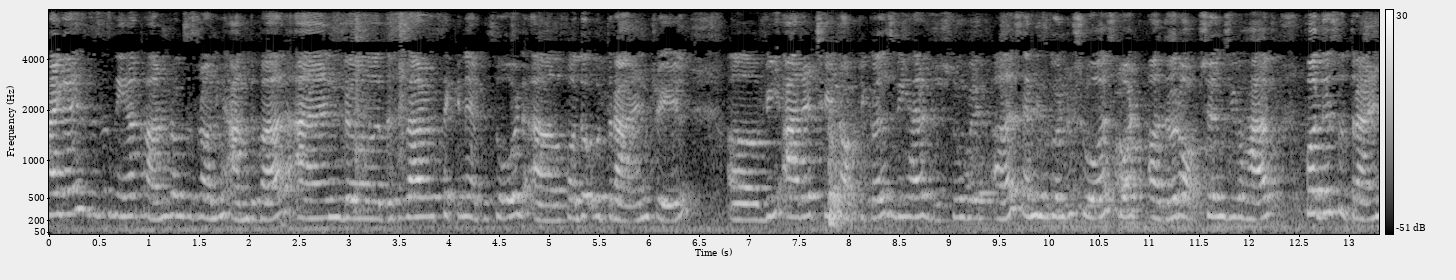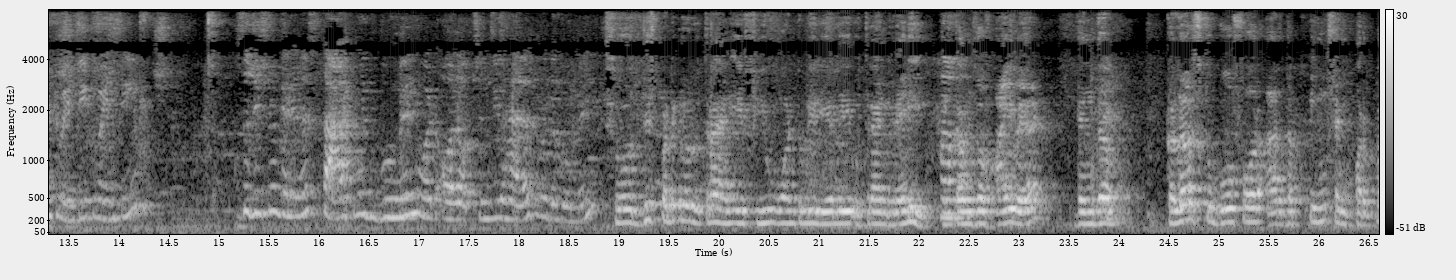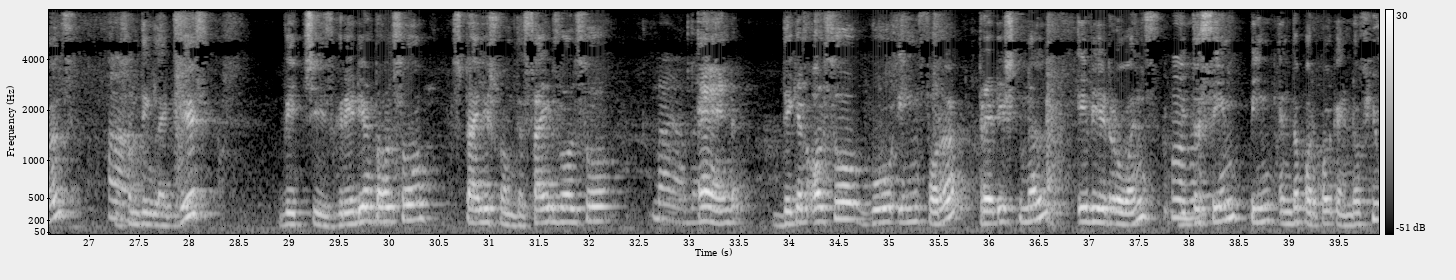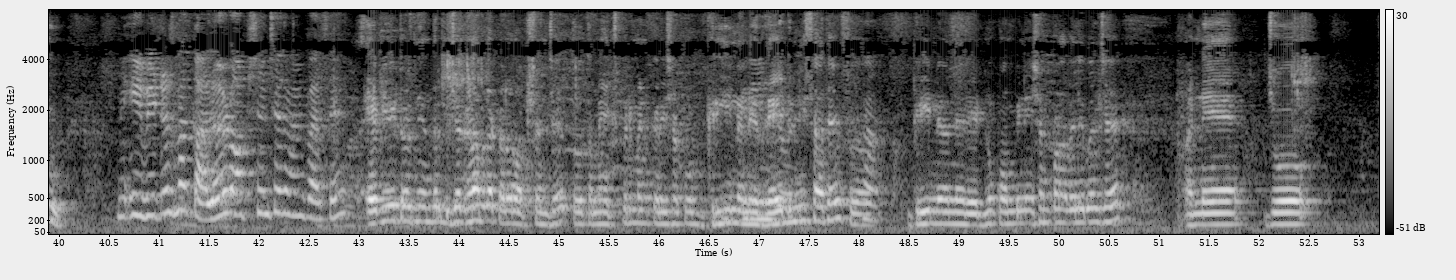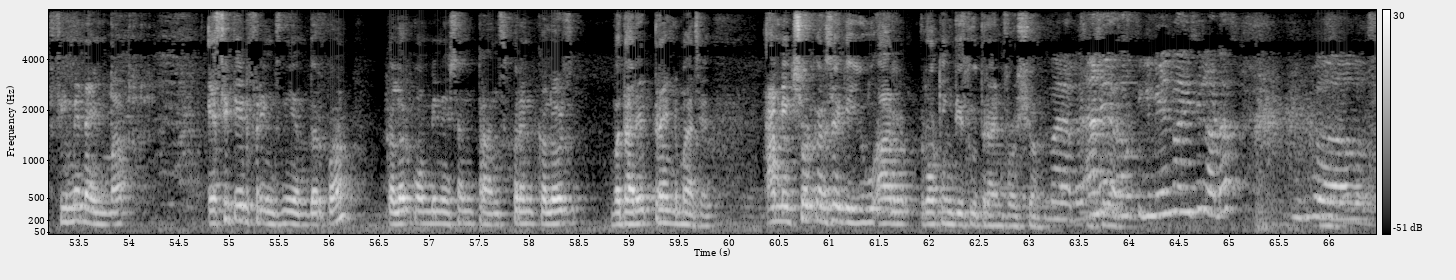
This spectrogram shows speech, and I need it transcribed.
Hi guys, this is Neha Khan from Surrounding Ahmedabad and uh, this is our second episode uh, for the Uttarayan Trail. Uh, we are at Sheth Opticals. We have Vishnu with us and he's going to show us what other options you have for this Uttarayan 2020. So Vishnu, can you just start with women? What all options you have for the women? So this particular Uttarayan, if you want to be really Uttarayan ready in Uh-huh. terms of eyewear, then the colors to go for are the pinks and purples. So Uh-huh. something like this, which is gradient also, stylish from the sides also, Barabar. and they can also go in for a traditional aviator ones with Uh-huh. the same pink and the purple kind of hue. Aviators coloured option છે તમારી પાસે? એવિએટર્સની અંદર બીજા ઘણા બધા colour option છે. તો તમે એક્સપેરિમેન્ટ કરી શકો ગ્રીન અને રેડની સાથે. ગ્રીન અને રેડનું કોમ્બિનેશન પણ અવેલેબલ છે. અને જો ફિમેનાઇનમાં એસિટેડ ફ્રેમ્સની અંદર પણ કલર કોમ્બિનેશન ટ્રાન્સપરન્ટ કલર્સ વધારે ટ્રેન્ડમાં છે આ મેક શ્યોર કરશે કે you are rocking this Uttarayan for sure બરાબર અને ફિમેલમાં you C lot of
